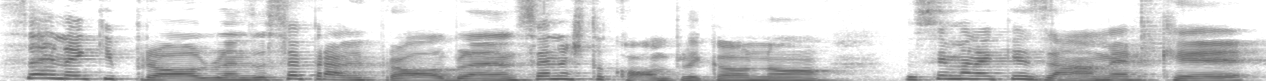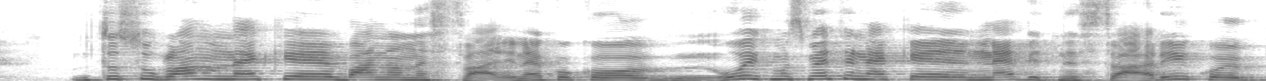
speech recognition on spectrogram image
sve je neki problem, za sve pravi problem, sve nešto komplikovano, da sve ima neke zamerke, to su uglavnom neke banalne stvari. Neko ko uvijek mu smete neke nebitne stvari koje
